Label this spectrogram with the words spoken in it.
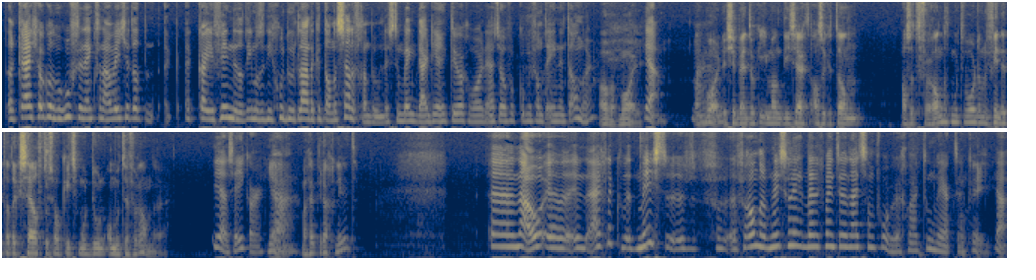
dan krijg je ook wel de behoefte te denken van... nou, weet je, dat eh, kan je vinden dat iemand het niet goed doet... laat ik het dan eens zelf gaan doen. Dus toen ben ik daar directeur geworden... en zo kom je van het een en het ander. Oh, wat mooi. Ja. Wat mooi. Dus je bent ook iemand die zegt als ik het dan als het veranderd moet worden, dan vind ik dat ik zelf dus ook iets moet doen om het te veranderen. Ja, zeker. Ja. Ja. Maar heb je dat geleerd? Eh, nou, in- eigenlijk het meest ver- veranderen het meest bij de gemeente Leidschendam-Voorburg, waar ik toen werkte. Oké, Ja.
